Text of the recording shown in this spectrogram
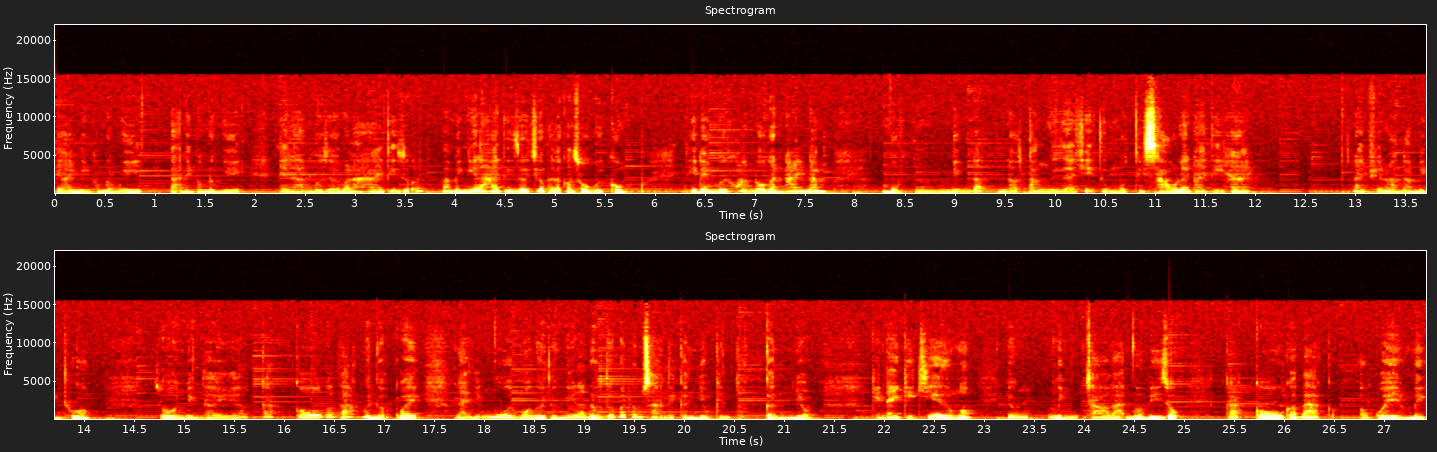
nhưng anh mình không đồng ý bạn mình không đồng ý. Thế là môi giới bảo là 2 tỷ rưỡi và mình nghĩ là 2 tỷ rưỡi chưa phải là con số cuối cùng. Thì đấy mới khoảng độ gần 2 năm một miếng đất nó tăng giá trị từ 1 tỷ 6 lên 2 tỷ 2 là chuyện hoàn toàn bình thường. Rồi mình thấy các cô các bác mình ở quê là những người mọi người thường nghĩ là đầu tư bất động sản thì cần nhiều kiến thức cần nhiều cái này cái kia đúng không? Nhưng mình cho bạn một ví dụ. Các cô các bác ở quê mình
